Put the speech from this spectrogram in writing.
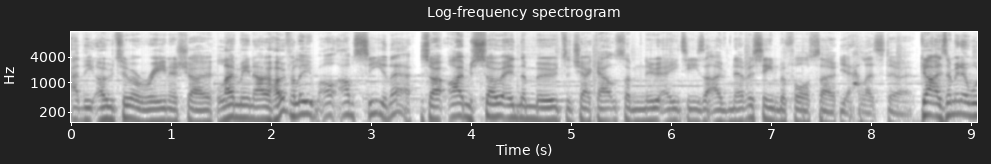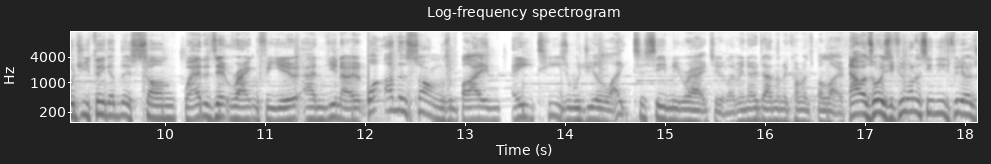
at the O2 Arena show, let me know. Hopefully I'll, I'll see you there. So I'm so in the mood to check out some new ATEEZ that I've never seen before. So yeah, let's do it. Guys, let me know what you think of this song. Where does it rank for you? And you know, what other songs by ATEEZ would you like to see me react to? Let me know down in the comments below. Now, as always, if you want to see these videos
